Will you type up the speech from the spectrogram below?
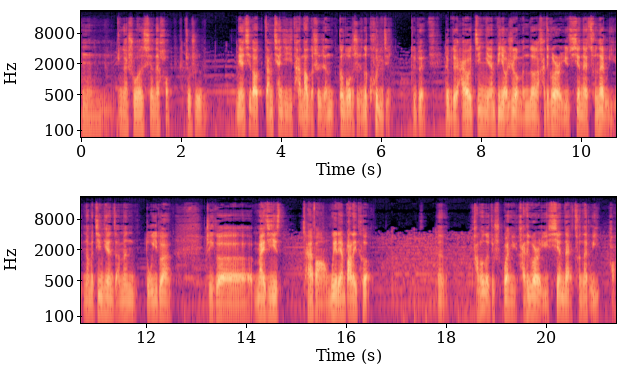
嗯，应该说现在好，就是联系到咱们前几集谈到的是人，更多的是人的困境，对不对？对不对？还有今年比较热门的海德格尔与现代存在主义。那么今天咱们读一段，这个麦基采访威廉巴雷特，嗯，谈论的就是关于海德格尔与现代存在主义。好，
